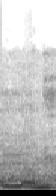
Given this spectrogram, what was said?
জাহান্নামী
